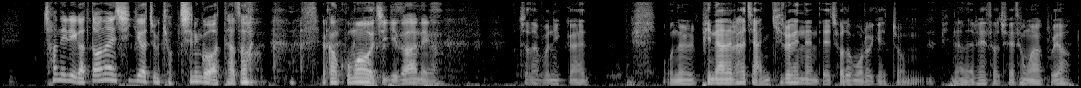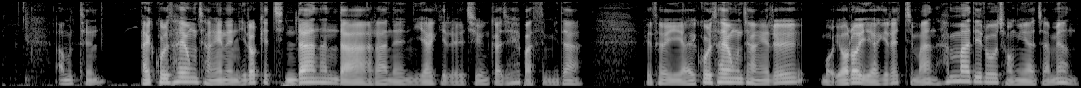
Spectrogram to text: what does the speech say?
천일이가 떠난 시기가 좀 겹치는 것 같아서 약간 고마워지기도 하네요. 어쩌다 보니까 오늘 비난을 하지 않기로 했는데 저도 모르게 좀 비난을 해서 죄송하고요. 아무튼 알코올 사용 장애는 이렇게 진단한다라는 이야기를 지금까지 해봤습니다. 그래서 이 알코올 사용 장애를 뭐 여러 이야기를 했지만 한마디로 정의하자면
